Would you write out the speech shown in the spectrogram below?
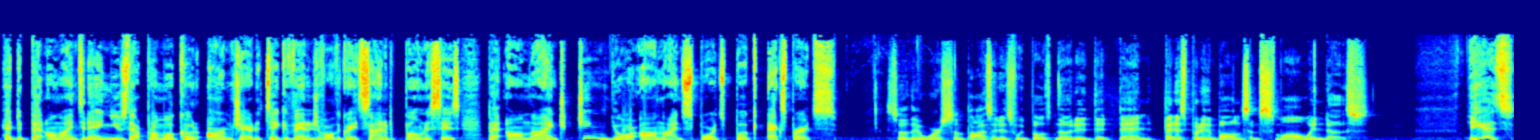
Head to BetOnline today and use that promo code ARMCHAIR to take advantage of all the great sign-up bonuses. Bet BetOnline, your online sportsbook experts. So there were some positives. We both noted that Ben Ben is putting the ball in some small windows. He is.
